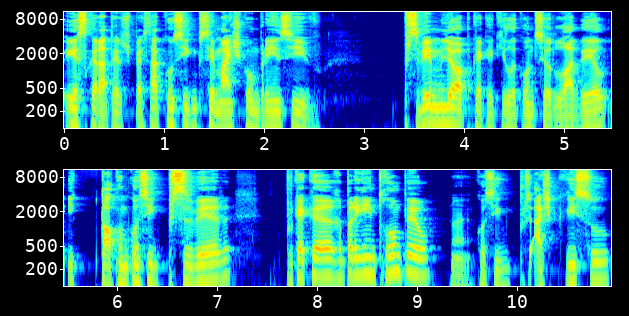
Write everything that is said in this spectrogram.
esse caráter do espetáculo, consigo ser mais compreensivo, perceber melhor porque é que aquilo aconteceu do lado dele e tal como consigo perceber porque é que a rapariga interrompeu, não é? Consigo, acho que isso.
